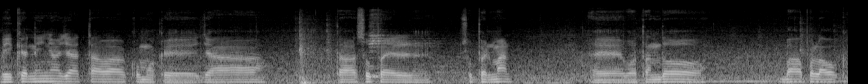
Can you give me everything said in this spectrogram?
vi que el niño ya estaba como que ya estaba súper super mal, eh, botando bajo por la boca.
